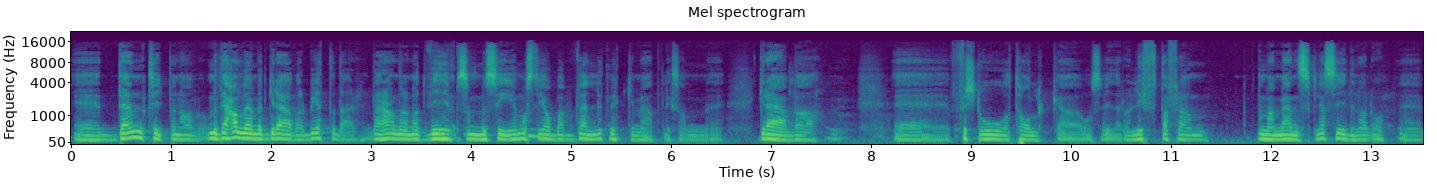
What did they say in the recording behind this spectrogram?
Eh, den typen av, men det handlar om ett grävarbete där. Det handlar om att vi som museum måste jobba väldigt mycket med att liksom, eh, gräva, eh, förstå och tolka och så vidare och lyfta fram de här mänskliga sidorna då. Eh,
